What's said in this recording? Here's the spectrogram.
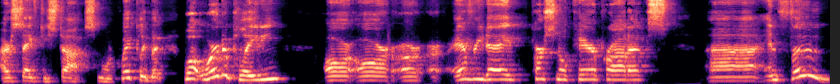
our safety stocks more quickly. But what we're depleting are, are, are, are everyday personal care products uh, and food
